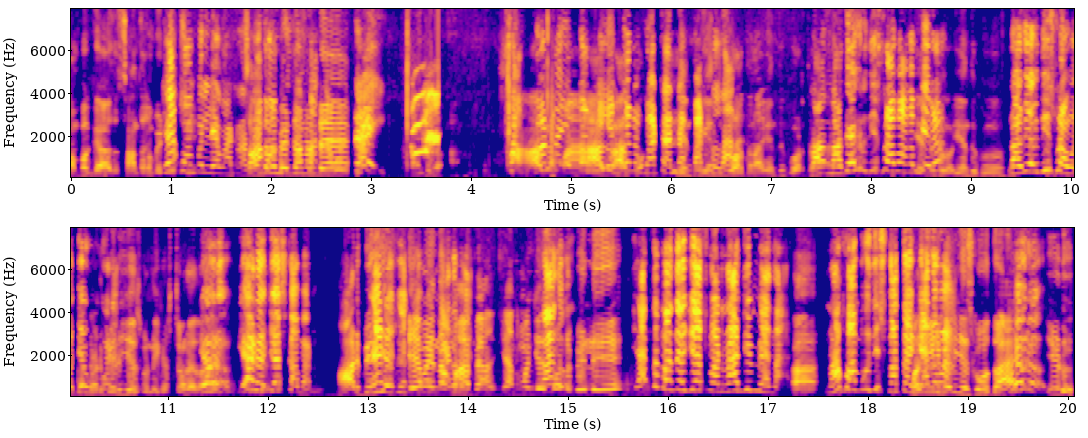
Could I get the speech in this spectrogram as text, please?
కొంపకు కాదు సంతకం పెట్టి? సంతకం పెట్టానంటే. సంతకం నా ఎందుకు ఎందుకు బట్టలు? కొడుతున్నా ఎందుకు కొడుతున్నా నా- నా దగ్గర ఎందుకు నా దగ్గర పెళ్ళి చేసుకుని నీకు ఇష్టం లేదా? చేసుకోమను. ఆడు పెళ్ళి చేసుకుంటే ఏమైందమ్మా? ఎంతమంది చేసుకోవాలి పెళ్ళి? ఎంత మంది చేసుకోండి రాజ్యం మీద? ఆ. నా తీసుకొస్తా పెళ్ళి చేసుకోవద్దా? ఈడు.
